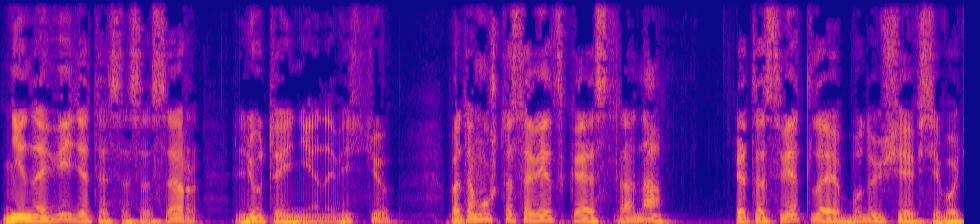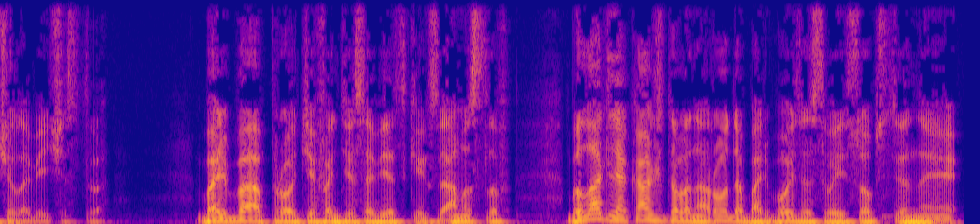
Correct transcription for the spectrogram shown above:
ненавидят СССР лютой ненавистью, потому что советская страна – это светлое будущее всего человечества. Борьба против антисоветских замыслов была для каждого народа борьбой за свои собственные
